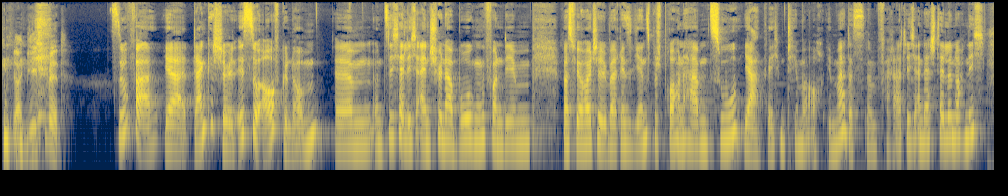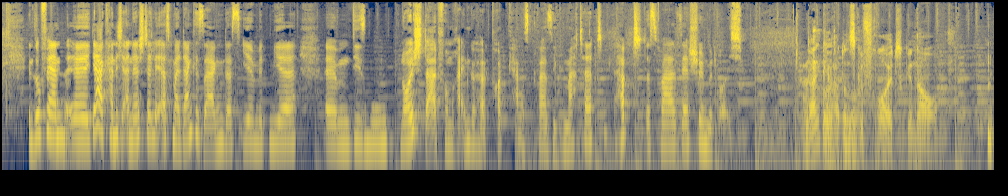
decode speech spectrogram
Ja, gehe ich mit. Super, ja, danke schön. Ist so aufgenommen ähm, und sicherlich ein schöner Bogen von dem, was wir heute über Resilienz besprochen haben, zu ja welchem Thema auch immer. Das ähm, verrate ich an der Stelle noch nicht. Insofern, äh, ja, kann ich an der Stelle erstmal Danke sagen, dass ihr mit mir ähm, diesen Neustart vom Reingehört Podcast quasi gemacht hat, habt. Das war sehr schön mit euch. Hat Danke, hat uns gefreut, genau.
